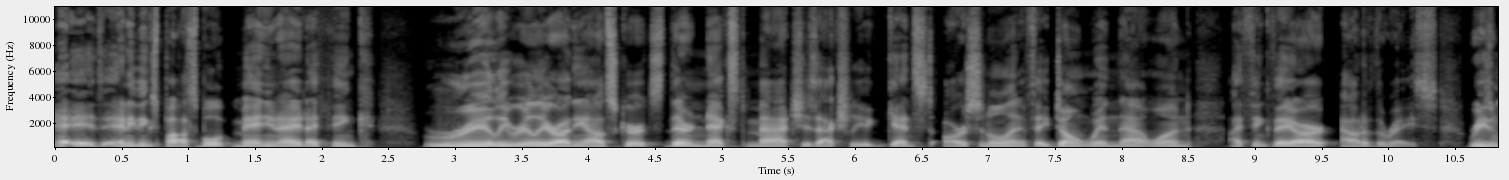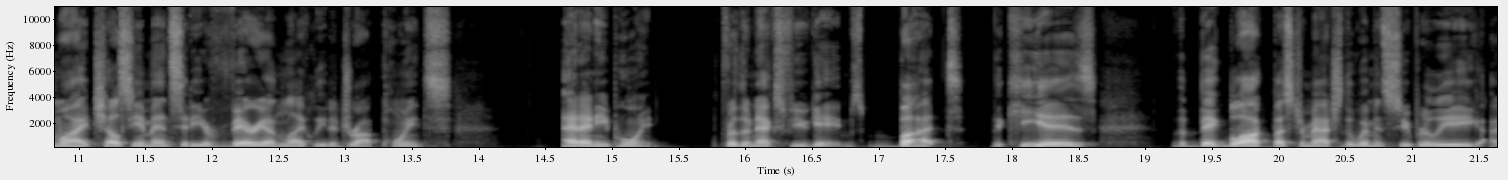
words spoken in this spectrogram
it, anything's possible. Man United, I think, really, really are on the outskirts. Their next match is actually against Arsenal. And if they don't win that one, I think they are out of the race. Reason why Chelsea and Man City are very unlikely to drop points at any point for the next few games. But the key is the big blockbuster match of the Women's Super League. I,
